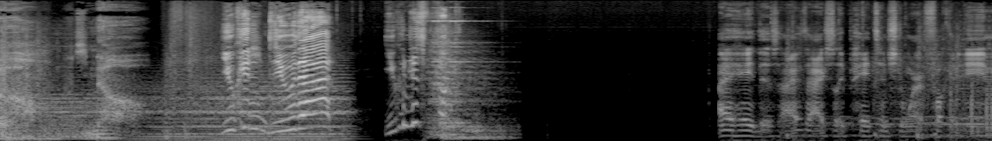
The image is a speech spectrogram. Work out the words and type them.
Oh, no. You can do that? You can just I hate this. I have to actually pay attention to where I fucking aim.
